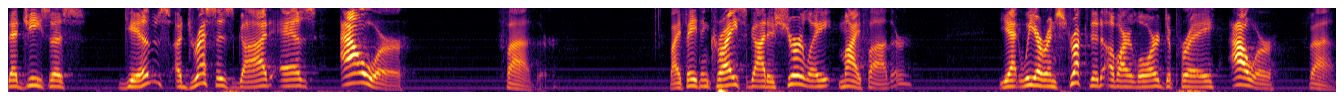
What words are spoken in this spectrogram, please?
that Jesus gives addresses God as our Father. By faith in Christ, God is surely my Father. Yet we are instructed of our Lord to pray, Our Father.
